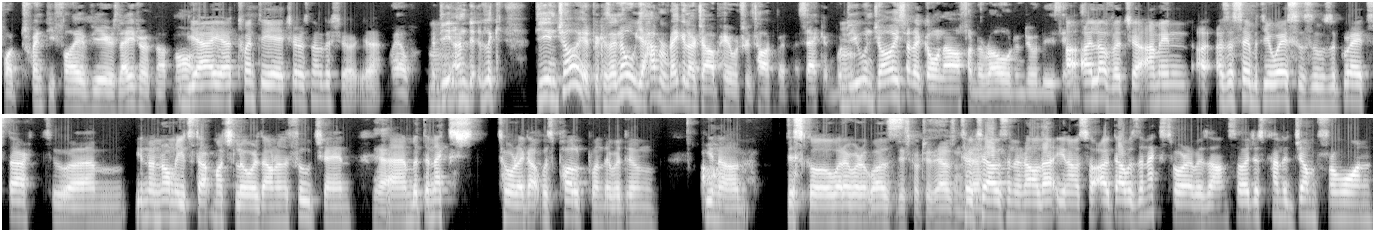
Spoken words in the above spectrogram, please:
what, 25 years later, if not more. yeah, yeah. Twenty-eight years now this year. Yeah. Well, you, and like, do you enjoy it? Because I know you have a regular job here, which we'll talk about in a second. But do Mhm. you enjoy sort of going off on the road and doing these things? I, I love it. Yeah, I mean, as I say with the Oasis, it was a great start to. Um, you know, normally you'd start much lower down in the food chain. Yeah. Um, but the next tour I got was Pulp when they were doing, you Oh, know, disco, whatever it was, Disco 2000. yeah. and all that. You know, so I, that was the next tour I was on. So I just kind of jumped from one.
